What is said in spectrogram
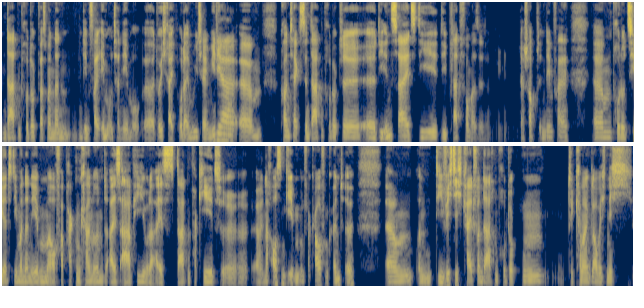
ein Datenprodukt, was man dann in dem Fall im Unternehmen äh, durchreicht. Oder im Retail Media ähm, Kontext sind Datenprodukte äh, die Insights, die die Plattform, also der Shop in dem Fall, ähm, produziert, die man dann eben auch verpacken kann und als API oder als Datenpaket äh, äh, nach außen geben und verkaufen könnte. Ähm, und die Wichtigkeit von Datenprodukten, die kann man, glaube ich, nicht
